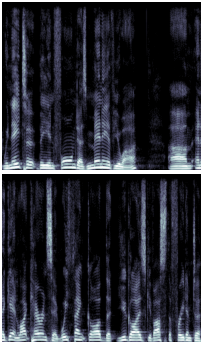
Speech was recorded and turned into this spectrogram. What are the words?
we need to be informed, as many of you are. Um, and again, like Karen said, we thank God that you guys give us the freedom to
